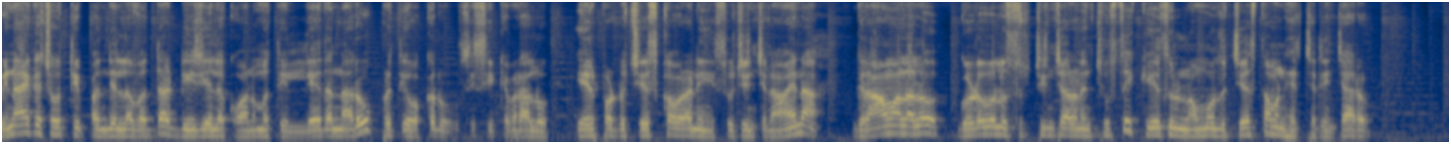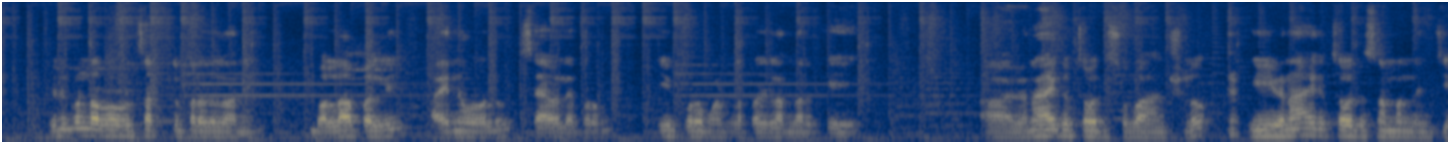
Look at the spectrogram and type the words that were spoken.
వినాయక చవితి పందిళ్ళ వద్ద డీజేలకు అనుమతి లేదన్నారు. ప్రతి ఒక్కరూ సీసీ కెమెరాలు ఏర్పాటు చేసుకోవాలని సూచించిన ఆయన గ్రామాలలో గొడవలు సృష్టించాలని చూస్తే కేసులు నమోదు చేస్తామని హెచ్చరించారు. వినుకొండ రూరల్ సర్కిల్ పరిధిలోని బొల్లాపల్లి ఐనవోలు సేవలేపురం ఈపురం మండల ప్రజలందరికీ వినాయక చవితి శుభాకాంక్షలు. ఈ వినాయక చవితి సంబంధించి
